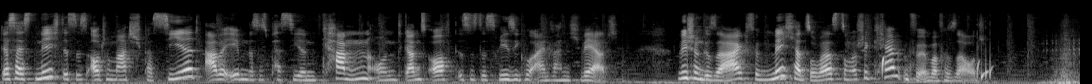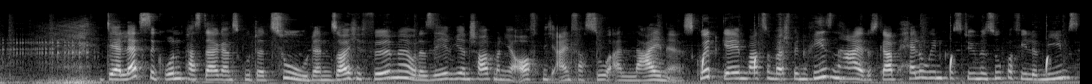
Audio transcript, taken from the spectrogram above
Das heißt nicht, dass es automatisch passiert, aber eben, dass es passieren kann und ganz oft ist es das Risiko einfach nicht wert. Wie schon gesagt, für mich hat sowas zum Beispiel Campen für immer versaut. Der letzte Grund passt da ganz gut dazu, denn solche Filme oder Serien schaut man ja oft nicht einfach so alleine. Squid Game war zum Beispiel ein Riesenhype. Es gab Halloween-Kostüme, super viele Memes,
